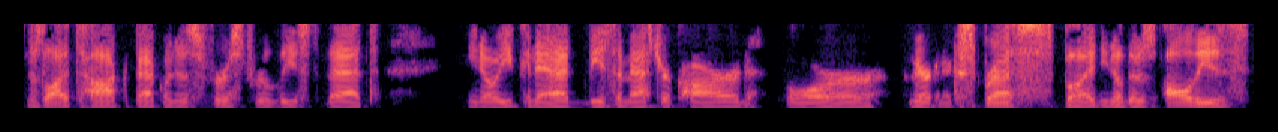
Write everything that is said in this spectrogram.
there's a lot of talk back when it was first released that, you know, you can add Visa, MasterCard or American Express, but, you know, there's all these,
